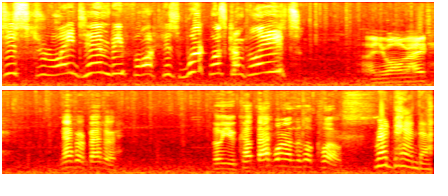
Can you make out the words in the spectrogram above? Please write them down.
Destroyed him before his work was complete! Are you all right? Never better. Though you cut that one a little close. Red Panda,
